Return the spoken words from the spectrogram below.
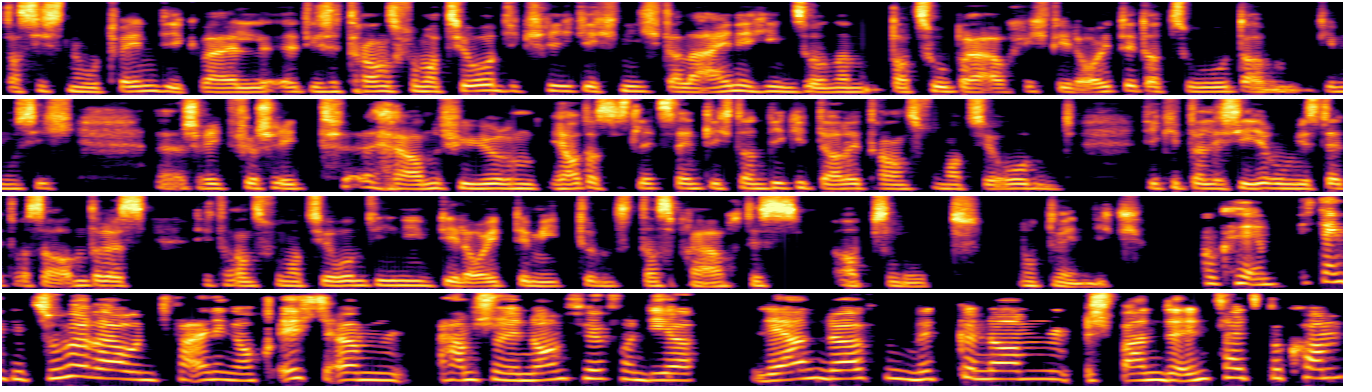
das ist notwendig, weil äh, diese Transformation, die kriege ich nicht alleine hin, sondern dazu brauche ich die Leute dazu, dann, die muss ich äh, Schritt für Schritt heranführen. Ja, das ist letztendlich dann digitale Transformation. Und Digitalisierung ist etwas anderes. Die Transformation, die nimmt die Leute mit und das braucht es absolut notwendig. Okay, ich denke, die Zuhörer und vor allen Dingen auch ich ähm, haben schon enorm viel von dir lernen dürfen, mitgenommen, spannende Insights bekommen.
